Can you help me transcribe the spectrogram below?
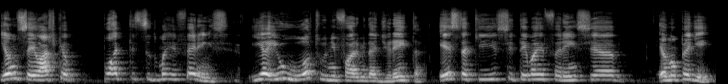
eu não sei, eu acho que pode ter sido uma referência. E aí o outro uniforme da direita, esse aqui, se tem uma referência, eu não peguei.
